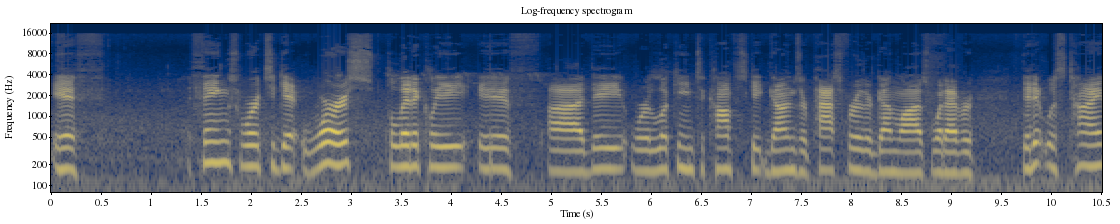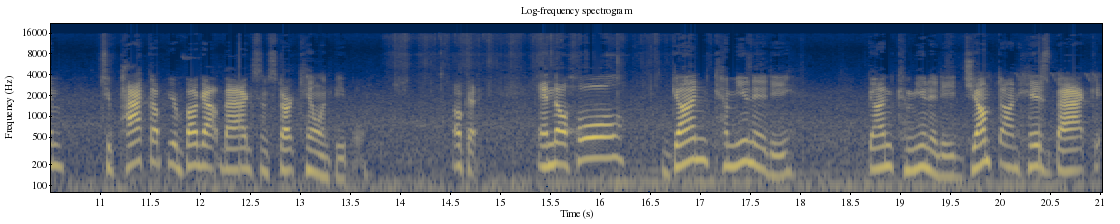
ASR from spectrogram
if things were to get worse politically, if uh, they were looking to confiscate guns or pass further gun laws, whatever, that it was time to pack up your bug out bags and start killing people. Okay. And the whole gun community, gun community, jumped on his back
